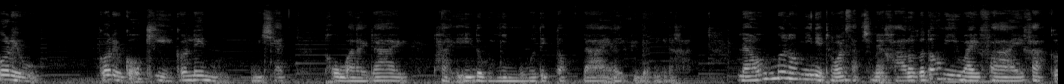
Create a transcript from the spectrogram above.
ก็เร็ว ก็เร็วก็โอเค ก็เล่นวีแชทโทรอะไรได้ถ่ายโดยินหรือว่าติ๊กต็อกได้อะไรฟีลแบบนี้นะคะ แล้วเมื่อเรามีเน็ตโทรศัพท์ใช่ไหมคะ เราก็ต้องมี Wi-Fi ค่ะ ก็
